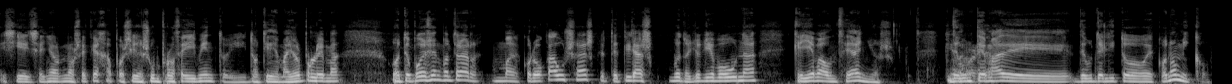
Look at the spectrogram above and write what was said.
y, si el señor no se queja, pues sigues un procedimiento y no tiene mayor problema. O te puedes encontrar macrocausas que te tiras, bueno, yo llevo una que lleva 11 años, Qué de un tema de, de un delito económico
